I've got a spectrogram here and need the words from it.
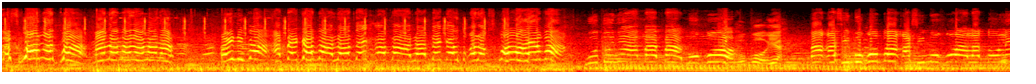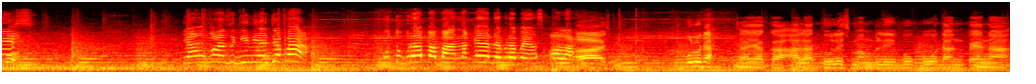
ke semangat Pak. Mana mana mana. Oh ini Pak, ATK Pak, ada ATK Pak, ada ATK untuk anak sekolah ya Pak. Butuhnya apa Pak? Buku. Buku, ya. Pak kasih buku Pak, kasih buku segini aja Pak. Butuh berapa Pak? Anaknya ada berapa yang sekolah? Eh, 10 dah. Saya ke alat tulis membeli buku dan pena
